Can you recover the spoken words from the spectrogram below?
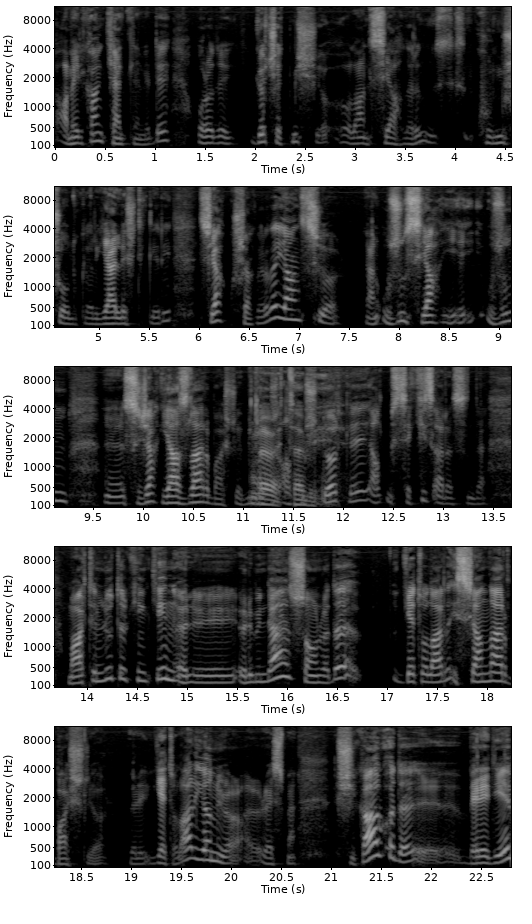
Amerikan kentlerine de orada göç etmiş olan siyahların kurmuş oldukları, yerleştikleri siyah kuşaklara da yansıyor. Yani uzun siyah, uzun sıcak yazlar başlıyor. 1964 evet, ile 68 arasında. Martin Luther King'in ölümünden sonra da getolarda isyanlar başlıyor. Böyle getolar yanıyor resmen. Chicago'da e, belediye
